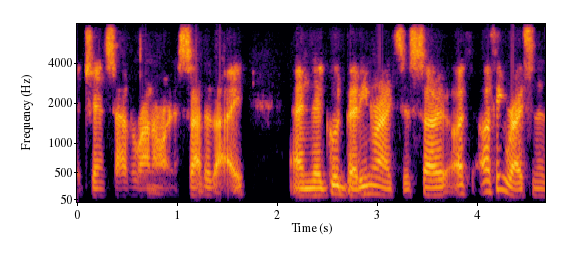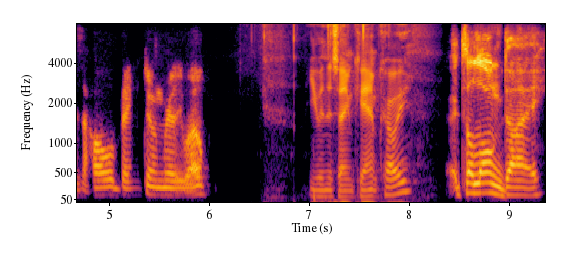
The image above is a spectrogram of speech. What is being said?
a chance to have a runner on a Saturday, and they're good betting races. So I, I think racing as a whole have been doing really well. You in the same camp, Coe? It's a long day.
